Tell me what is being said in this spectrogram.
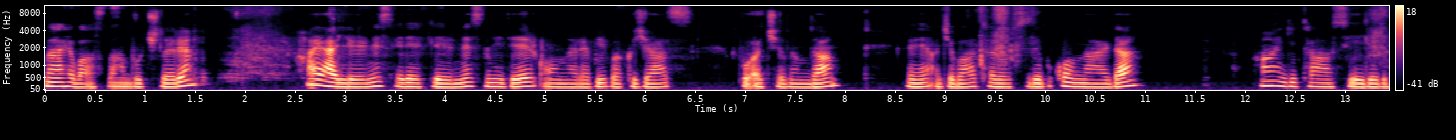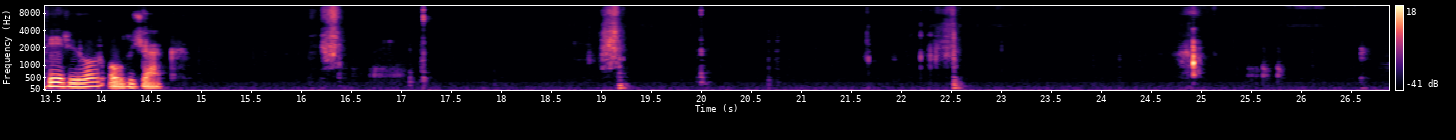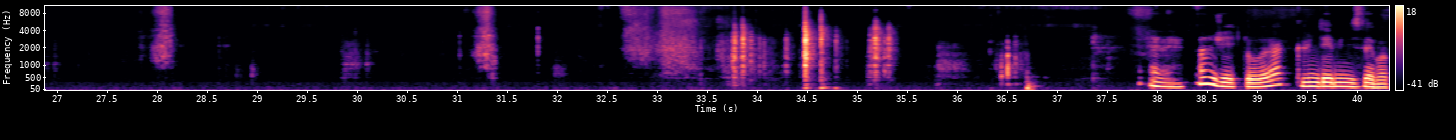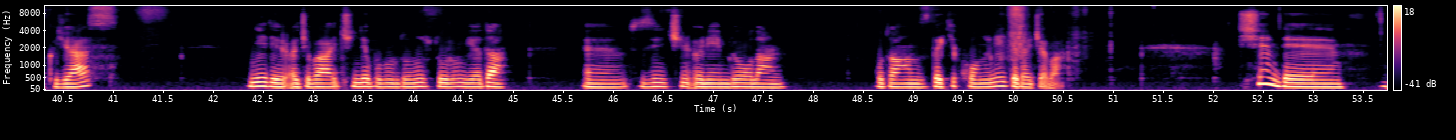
Merhaba aslan burçları. Hayalleriniz, hedefleriniz nedir? Onlara bir bakacağız bu açılımda. Ve acaba tarot size bu konularda hangi tavsiyeleri veriyor olacak? Evet, öncelikli olarak gündeminize bakacağız. Nedir acaba içinde bulunduğunuz durum ya da e, sizin için önemli olan odağınızdaki konu nedir acaba? Şimdi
